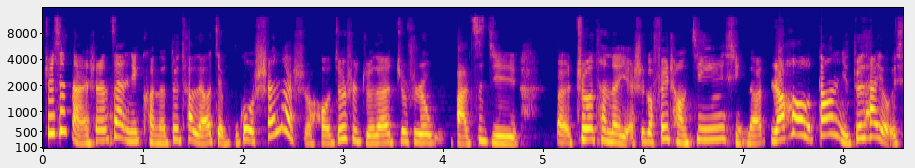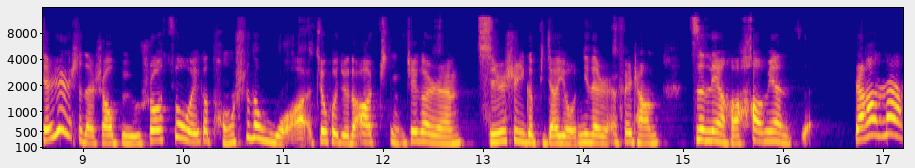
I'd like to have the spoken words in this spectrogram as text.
这些男生在你可能对他了解不够深的时候，就是觉得就是把自己。呃，折腾的也是个非常精英型的。然后，当你对他有一些认识的时候，比如说作为一个同事的我，就会觉得哦，你这个人其实是一个比较油腻的人，非常自恋和好面子。然后，那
